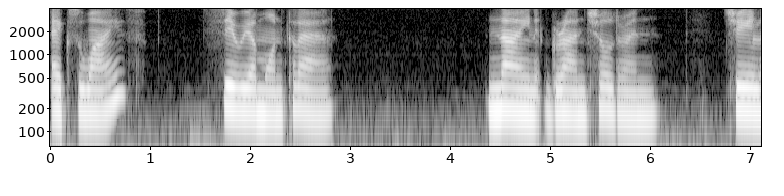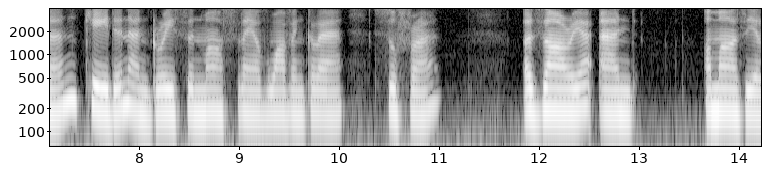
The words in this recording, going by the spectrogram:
Ex-wife, Syria Montclair. Nine grandchildren, Jalen, Caden, and Grayson Marsley of Wavinclair, Soufrière. Azaria and Amazia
